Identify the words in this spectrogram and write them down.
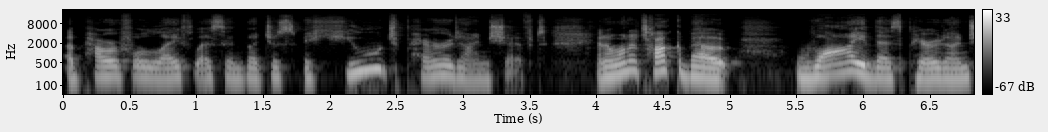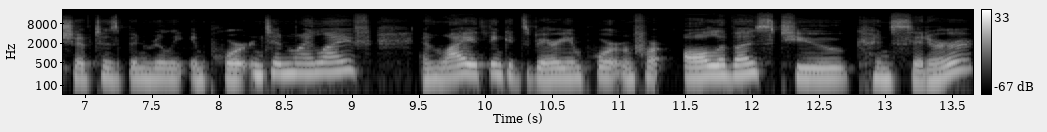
a powerful life lesson, but just a huge paradigm shift. And I want to talk about why this paradigm shift has been really important in my life and why I think it's very important for all of us to consider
